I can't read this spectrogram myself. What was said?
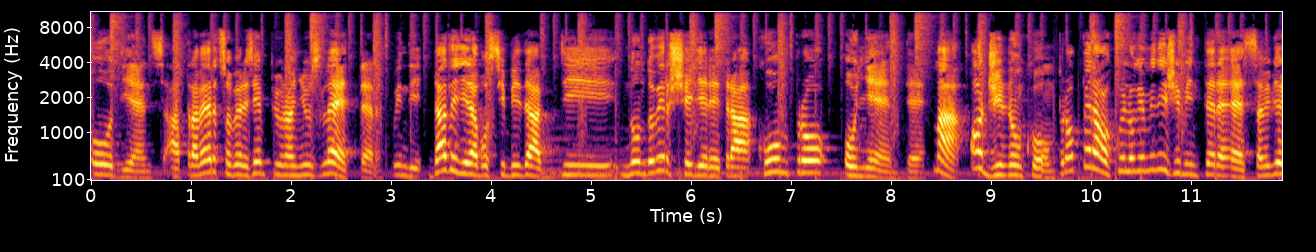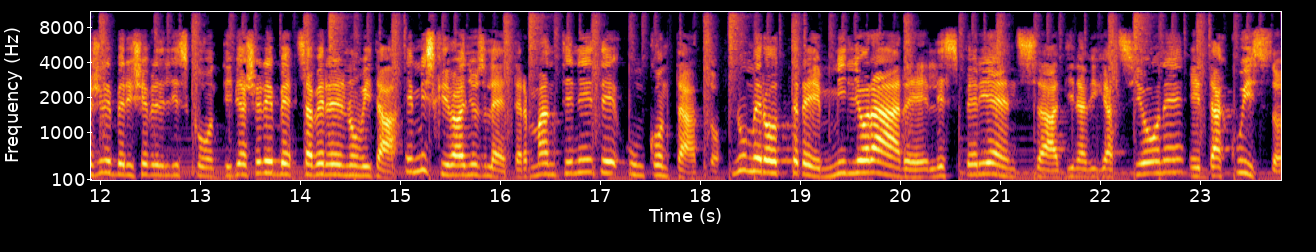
audience attraverso per esempio una newsletter. Quindi dategli la possibilità di non dover scegliere tra compro o niente. Ma oggi non compro, però quello che mi dici mi interessa, mi piacerebbe ricevere degli sconti, mi piacerebbe sapere le novità e mi scrivo alla newsletter. Mantenete un contatto. Numero 3. Migliorare l'esperienza di navigazione e d'acquisto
